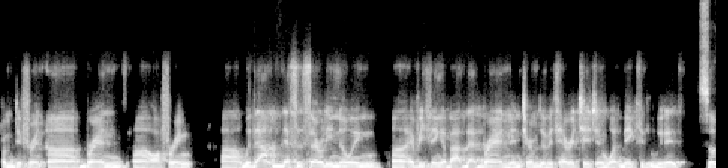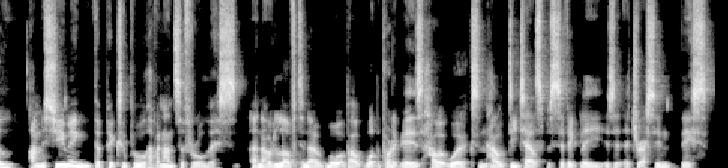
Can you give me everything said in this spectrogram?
from different uh, brand uh, offering uh, without necessarily knowing uh, everything about that brand in terms of its heritage and what makes it who it is. So I'm assuming that PixelPool have an answer for all this, and I would love to know more about what the product is, how it works, and how Dtail specifically is it addressing this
